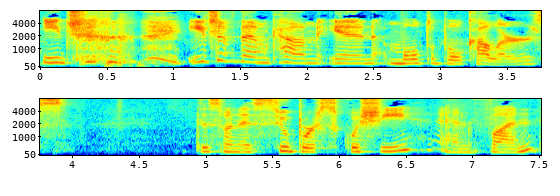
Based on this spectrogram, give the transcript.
Each each of them come in multiple colors. This one is super squishy and fun.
